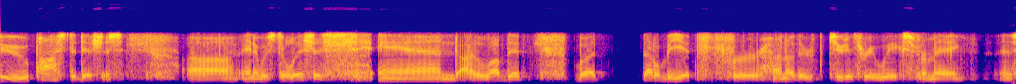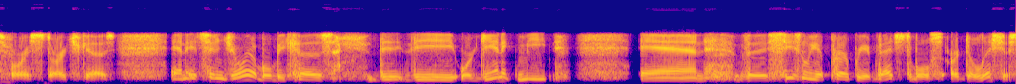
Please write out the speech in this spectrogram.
two pasta dishes. Uh, and it was delicious and I loved it, but that'll be it for another two to three weeks for me as far as starch goes. And it's enjoyable because the the organic meat and the seasonally appropriate vegetables are delicious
